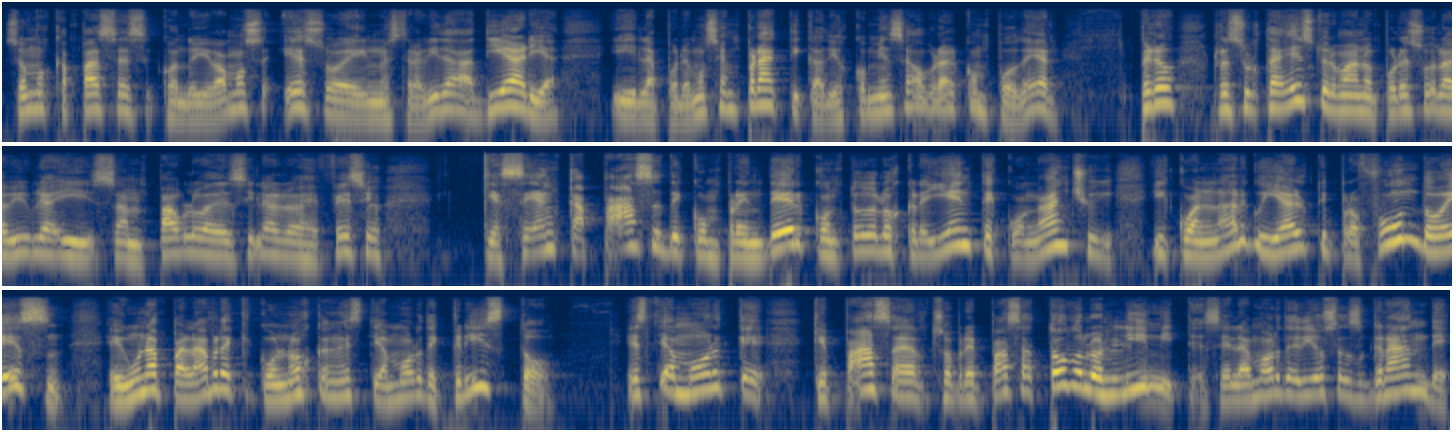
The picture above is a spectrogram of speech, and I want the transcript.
Somos capaces, cuando llevamos eso en nuestra vida diaria y la ponemos en práctica, Dios comienza a obrar con poder. Pero resulta esto, hermano, por eso la Biblia y San Pablo va a decirle a los Efesios que sean capaces de comprender con todos los creyentes cuán ancho y, cuán largo y alto y profundo es, en una palabra que conozcan este amor de Cristo. Este amor que, que pasa, sobrepasa todos los límites. El amor de Dios es grande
